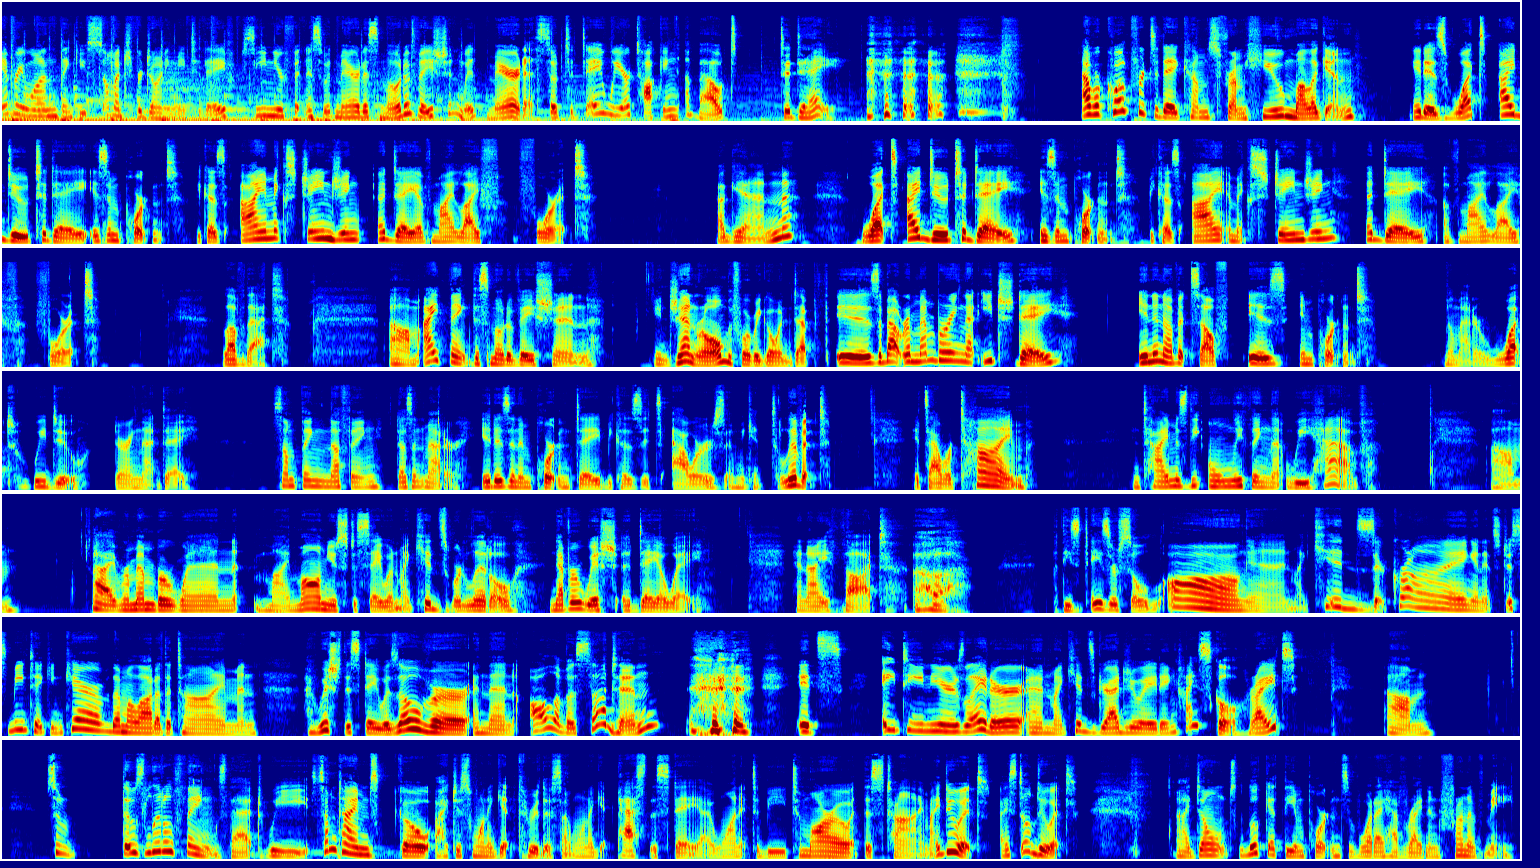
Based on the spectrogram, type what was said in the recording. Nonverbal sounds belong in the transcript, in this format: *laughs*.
everyone. Thank you so much for joining me today for Senior Fitness with Meredith Motivation with Meredith. So, today we are talking about today. *laughs* Our quote for today comes from Hugh Mulligan. It is What I do today is important because I am exchanging a day of my life for it. Again, what I do today is important because I am exchanging a day of my life for it. Love that. Um, I think this motivation in general, before we go in depth, is about remembering that each day, in and of itself, is important, no matter what we do during that day. Something, nothing, doesn't matter. It is an important day because it's ours and we get to live it. It's our time and time is the only thing that we have. Um, I remember when my mom used to say, when my kids were little, never wish a day away. And I thought, ugh, but these days are so long, and my kids are crying, and it's just me taking care of them a lot of the time. And I wish this day was over. And then all of a sudden, *laughs* it's 18 years later and my kids graduating high school, right? Um, so those little things that we sometimes go, I just want to get through this. I want to get past this day. I want it to be tomorrow at this time. I do it. I still do it. I don't look at the importance of what I have right in front of me,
